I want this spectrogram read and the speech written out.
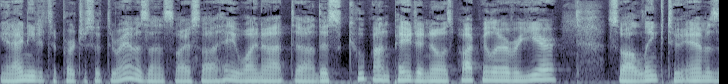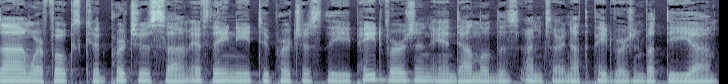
And I needed to purchase it through Amazon, so I saw, hey, why not? Uh, this coupon page I know is popular every year, so I'll link to Amazon where folks could purchase um, if they need to purchase the paid version and download this. I'm sorry, not the paid version, but the um,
